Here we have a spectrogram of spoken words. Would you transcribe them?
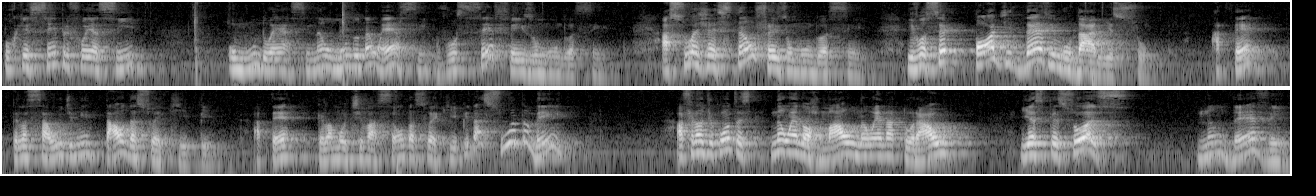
porque sempre foi assim, o mundo é assim. Não, o mundo não é assim. Você fez o mundo assim. A sua gestão fez o mundo assim. E você pode e deve mudar isso, até pela saúde mental da sua equipe até pela motivação da sua equipe e da sua também. Afinal de contas, não é normal, não é natural e as pessoas não devem,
